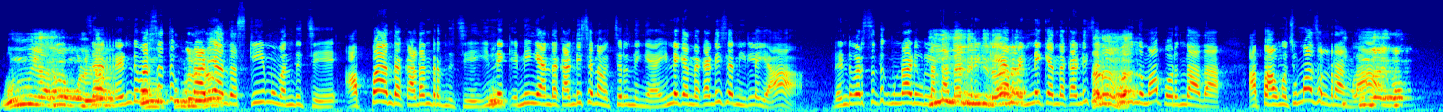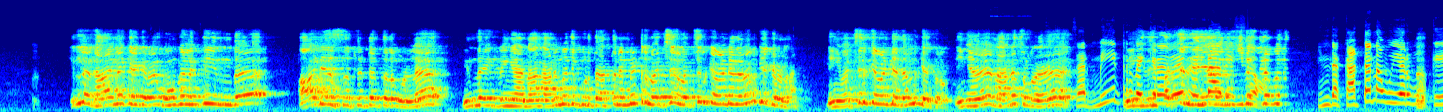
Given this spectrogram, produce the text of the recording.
உண்மையாக சார் உங்களிடம் ரெண்டு வருஷத்துக்கு முன்னாடி அந்த ஸ்கீம் வந்துச்சு. அப்ப அந்த கடன் இருந்துச்சு. இன்னைக்கு நீங்க அந்த கண்டிஷனை வச்சிருந்தீங்க. இன்னைக்கு அந்த கண்டிஷன் இல்லையா? ரெண்டு வருஷத்துக்கு முன்னாடி உள்ள கடன் இருக்கு அப்ப இன்னைக்கு அந்த கண்டிஷன். பொருந்துமா? பொருந்தாதா? அப்ப அவங்க சும்மா சொல்றாங்களா? இல்ல, நான் என்ன கேக்குறேன்? உங்களுக்கு இந்த ஆர்டிஎஸ் திட்டத்துல உள்ள இந்த நீங்க நாங்க அனுமதி கொடுத்த அத்தனை மீட்டர் வச்சு வச்சிருக்க வேண்டியதானு கேக்குறேன். நீங்க வச்சிருக்க வேண்டியதானு கேக்குறோம். நீங்க நான் என்ன சொல்றேன்? சார் மீட்டர் வைக்கிறது இந்த கட்டண உயர்வுக்கு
